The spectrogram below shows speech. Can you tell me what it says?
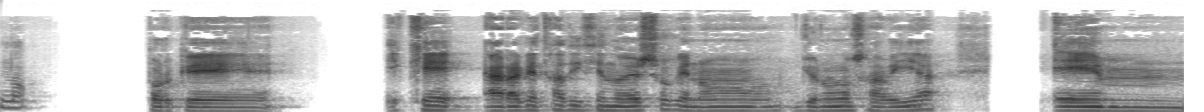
no. Porque es que ahora que estás diciendo eso, que no, yo no lo sabía, em,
